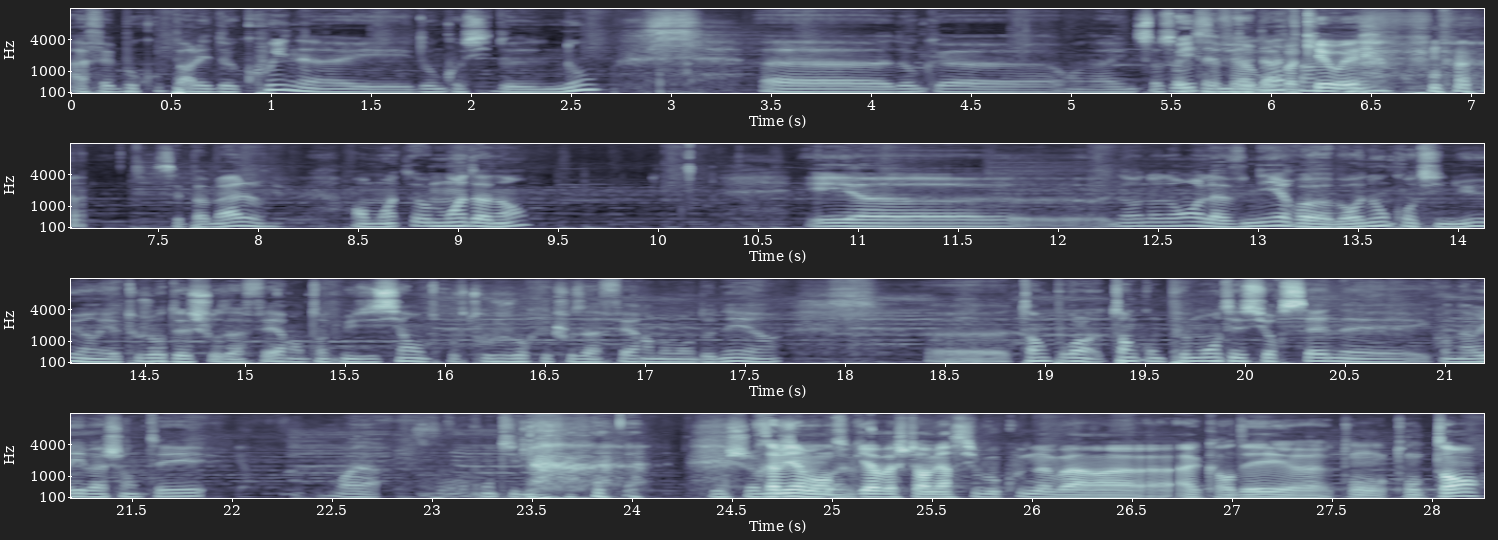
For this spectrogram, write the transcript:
a, fait beaucoup parler de Queen et donc aussi de nous. Euh, donc euh, on a une soixantaine oui, ça fait un Bon paquet, oui. c'est pas mal, en moins, moins d'un an. Et non, non, non, l'avenir, bon, nous on continue, hein. il y a toujours des choses à faire. En tant que musicien, on trouve toujours quelque chose à faire à un moment donné. Hein. tant qu'on peut monter sur scène et qu'on arrive à chanter, voilà, on continue. Très bien, en tout cas, bah, je te remercie beaucoup de m'avoir euh, accordé euh, ton, ton, temps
